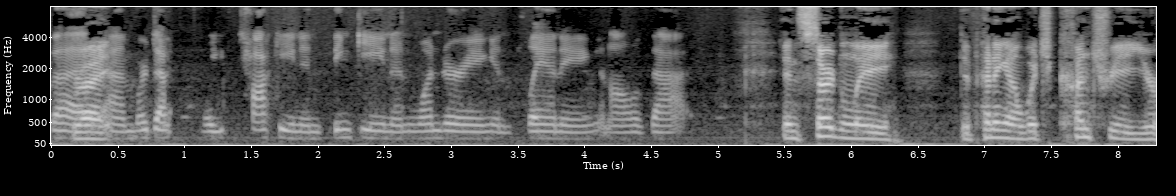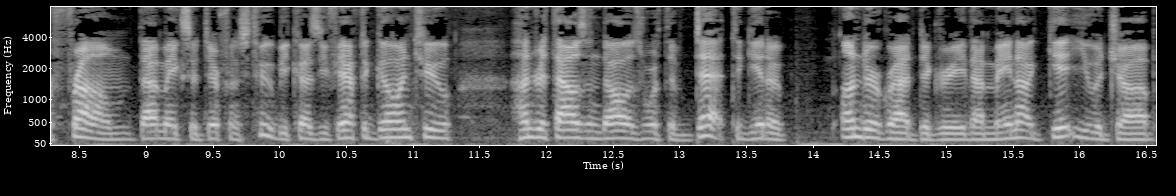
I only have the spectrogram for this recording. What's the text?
but Right. um, we're definitely talking and thinking and wondering and planning and all of that. And certainly, depending on which country you're from, that makes a difference too. Because if you have to go into hundred thousand dollars worth of debt to get a undergrad degree that may not get you a job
